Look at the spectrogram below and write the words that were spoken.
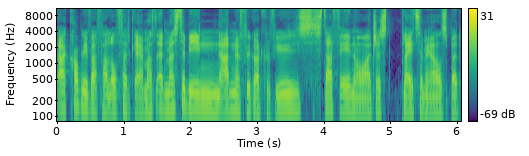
I, can't believe I fell off that game. I, it must have been, I don't know if we got reviews stuff in or I just played something else, but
